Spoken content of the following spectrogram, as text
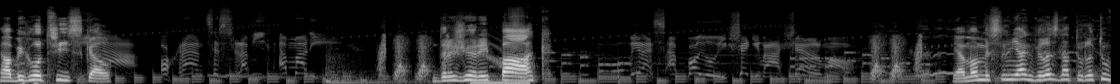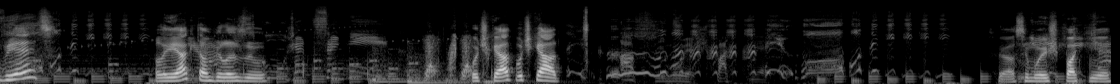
já bych ho třískal. Drž rypák. Vylez a bojuj, šedivá šelmo! Já mám, myslím, nějak vylez na tuhle tu věc. Ale jak tam vylezu? Počkat, počkat. Já si mu je špatně.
